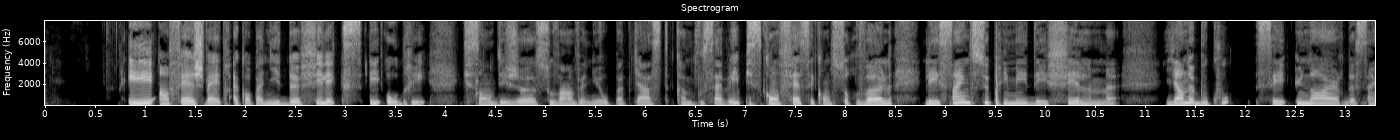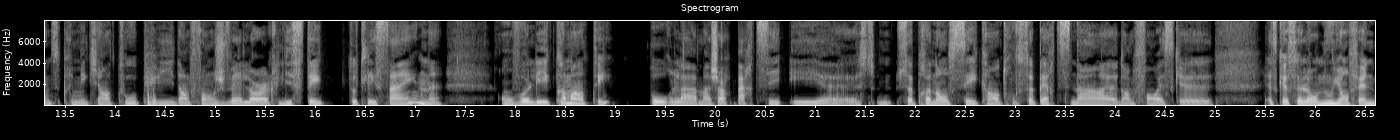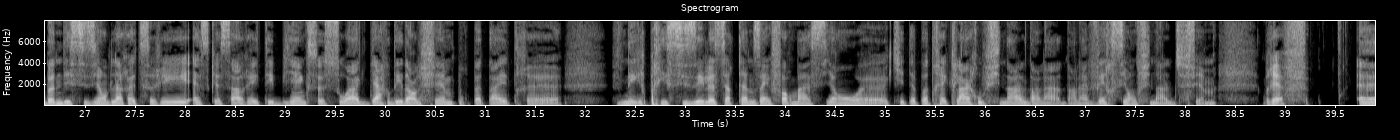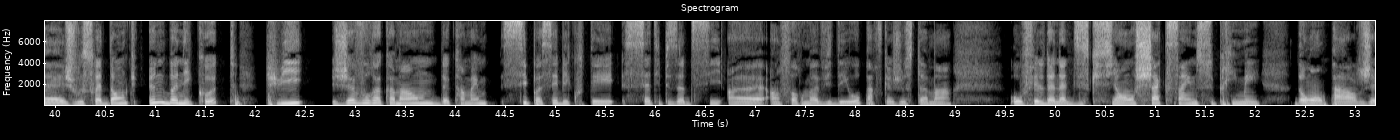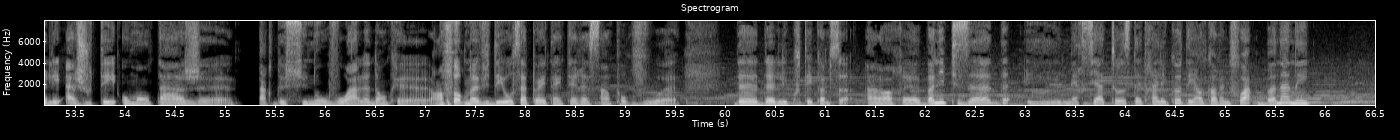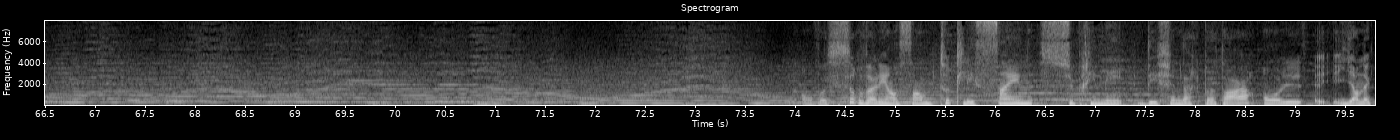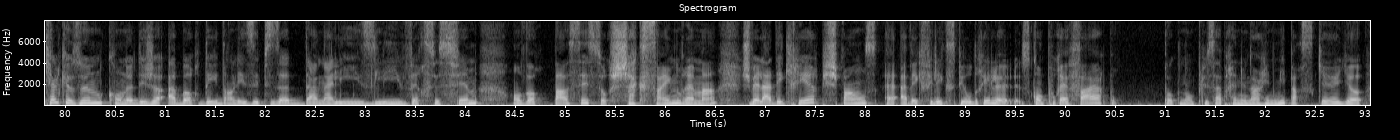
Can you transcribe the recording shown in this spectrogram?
Et en fait, je vais être accompagnée de Félix et Audrey, qui sont déjà souvent venus au podcast, comme vous savez. Puis ce qu'on fait, c'est qu'on survole les scènes supprimées des films. Il y en a beaucoup. C'est une heure de scènes supprimées qui en tout. Puis dans le fond, je vais leur lister toutes les scènes. On va les commenter pour la majeure partie et euh, se prononcer quand on trouve ça pertinent. Euh, dans le fond, est-ce que est-ce que selon nous, ils ont fait une bonne décision de la retirer? Est-ce que ça aurait été bien que ce soit gardé dans le film pour peut-être euh, venir préciser là, certaines informations qui étaient pas très claires au final dans la dans la version finale du film? Bref, je vous souhaite donc une bonne écoute, puis je vous recommande de quand même, si possible, écouter cet épisode-ci euh, en format vidéo parce que justement, au fil de notre discussion, chaque scène supprimée dont on parle, je l'ai ajoutée au montage euh, par-dessus nos voix. Donc, euh, en format vidéo, ça peut être intéressant pour vous de, de l'écouter comme ça. Alors, bon épisode et merci à tous d'être à l'écoute et encore une fois, bonne année! Va survoler ensemble toutes les scènes supprimées des films d'Harry Potter. On, il y en a quelques-unes qu'on a déjà abordées dans les épisodes d'analyse livre versus film. On va repasser sur chaque scène vraiment. Je vais la décrire, puis je pense euh, avec Félix et Audrey, ce qu'on pourrait faire pour pas que non plus ça prenne une heure et demie parce qu'il y a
